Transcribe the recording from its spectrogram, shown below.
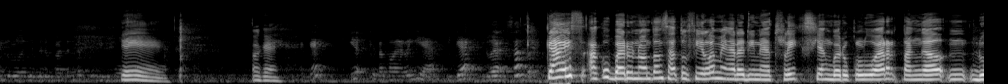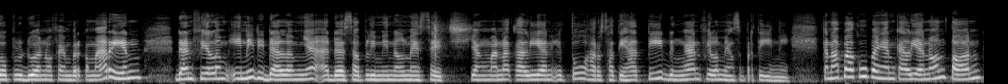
sampai dulu aja daripada tetap jadi Ya, ya, ya. Oke. Oke, yuk kita mulai lagi ya. Tiga, dua, satu. Guys, aku baru nonton satu film yang ada di Netflix yang baru keluar tanggal mm, 22 November kemarin dan film ini di dalamnya ada subliminal message yang mana kalian itu harus hati-hati dengan film yang seperti ini. Kenapa aku pengen kalian nonton?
